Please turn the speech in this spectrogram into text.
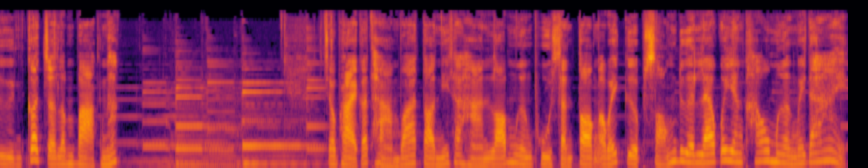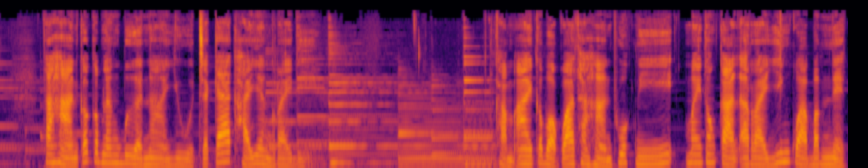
อื่นก็จะลำบากนัก เจ้าพรายก็ถามว่าตอนนี้ทหารล้อมเมืองภูสันตองเอาไว้เกือบสองเดือนแล้วก็ยังเข้าเมืองไม่ได้ ทหารก็กำลังเบื่อหน่ายอยู่จะแก้ไขอย่างไรดีคำอ้ายก็บอกว่าทหารพวกนี้ไม่ต้องการอะไรยิ่งกว่าบำเหน็จ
